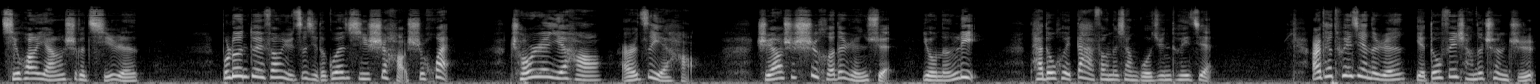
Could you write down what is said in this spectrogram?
齐黄羊是个奇人，不论对方与自己的关系是好是坏，仇人也好，儿子也好，只要是适合的人选，有能力，他都会大方的向国君推荐，而他推荐的人也都非常的称职，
